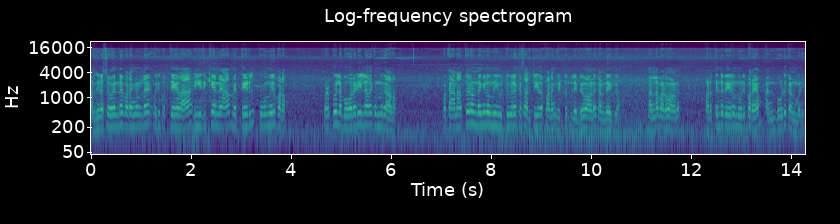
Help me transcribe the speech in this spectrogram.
അർജുന അശോകന്റെ പടങ്ങളുടെ ഒരു പ്രത്യേകത ആ രീതിക്ക് തന്നെ ആ മെത്തേഡിൽ പോകുന്നൊരു പടം. കുഴപ്പമില്ല ബോറടി ഇല്ലാതെ ഒന്ന് കാണാം. അപ്പോൾ കാണാത്തവരുണ്ടെങ്കിൽ ഒന്ന് യൂട്യൂബിലൊക്കെ സെർച്ച് ചെയ്ത പടം കിട്ടും ലഭ്യമാണ് കണ്ടേക്കുക. നല്ല പടമാണ്. പടത്തിന്റെ പേരൊന്നുകൂടി പറയാം അൻപോട് കൺമണി.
